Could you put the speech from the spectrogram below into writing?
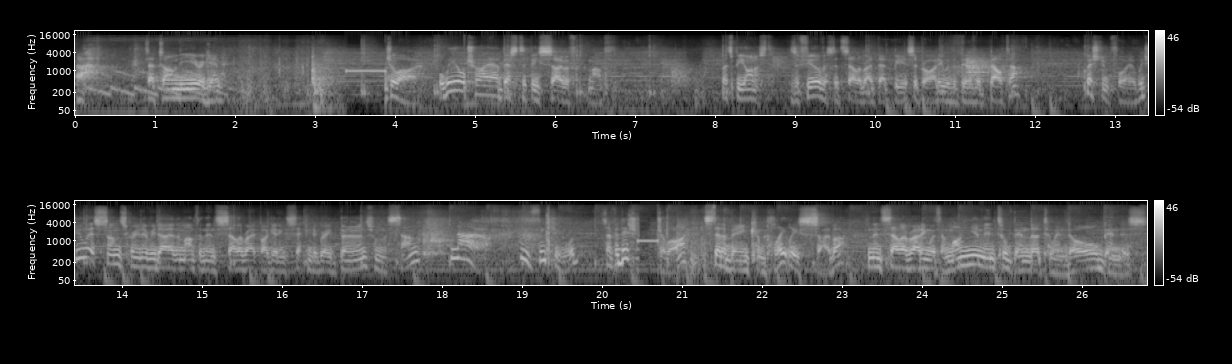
Ah, it's that time of the year again. July. Well, we all try our best to be sober for the month. Let's be honest, there's a few of us that celebrate that beer sobriety with a bit of a belter. Question for you, would you wear sunscreen every day of the month and then celebrate by getting second degree burns from the sun? No, you think you would. So for this July, instead of being completely sober and then celebrating with a monumental bender to end all benders,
